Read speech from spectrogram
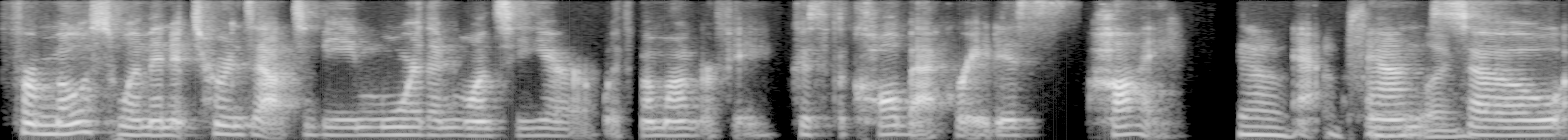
for most women, it turns out to be more than once a year with mammography because the callback rate is high. Yeah. Absolutely. And so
